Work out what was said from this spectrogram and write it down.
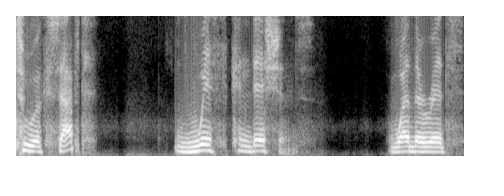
to accept with conditions, whether it's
